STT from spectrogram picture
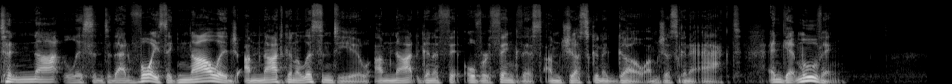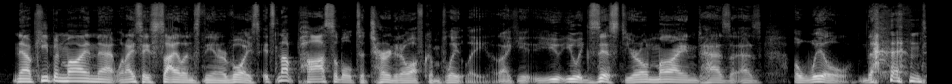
to not listen to that voice. Acknowledge, I'm not going to listen to you. I'm not going to th- overthink this. I'm just going to go. I'm just going to act and get moving. Now, keep in mind that when I say silence the inner voice, it's not possible to turn it off completely. Like you, you, you exist. Your own mind has has a will, and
